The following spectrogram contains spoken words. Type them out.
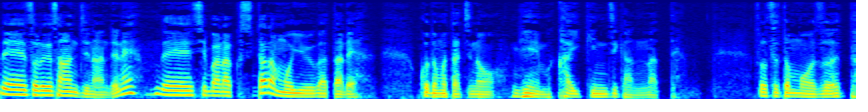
で、それが3時なんでね。で、しばらくしたらもう夕方で、子供たちのゲーム解禁時間になって。そうするともうずっと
